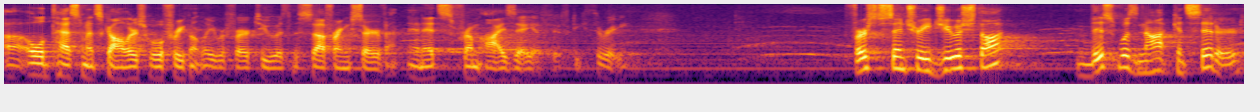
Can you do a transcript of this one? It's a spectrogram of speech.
uh, Old Testament scholars will frequently refer to as the suffering servant, and it's from Isaiah 53. First century Jewish thought, this was not considered,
